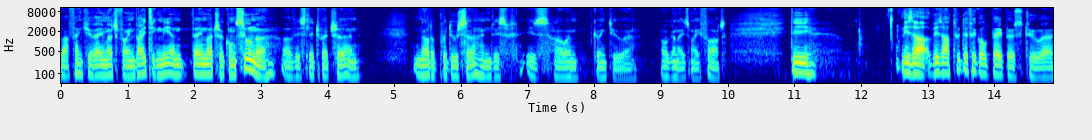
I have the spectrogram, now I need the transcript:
Well, thank you very much for inviting me. I'm very much a consumer of this literature and not a producer, and this is how I'm going to uh, organize my thought. The, these, are, these are two difficult papers to, uh,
